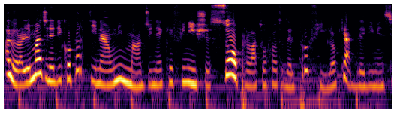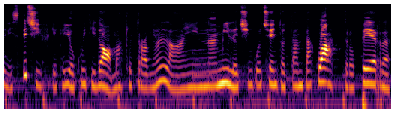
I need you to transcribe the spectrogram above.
Allora, l'immagine di copertina è un'immagine che finisce sopra la tua foto del profilo, che ha delle dimensioni specifiche che io qui ti do, ma che trovi online, 1584 x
